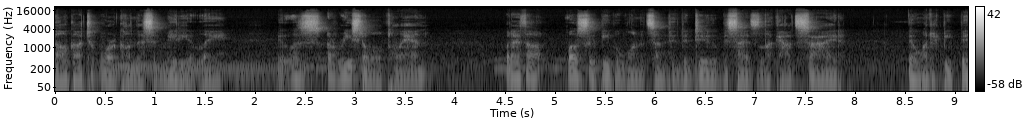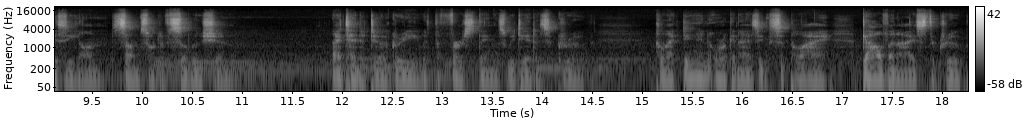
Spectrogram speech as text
All got to work on this immediately. It was a reasonable plan, but I thought mostly people wanted something to do besides look outside. They wanted to be busy on some sort of solution. I tended to agree with the first things we did as a group. Collecting and organizing supply galvanized the group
